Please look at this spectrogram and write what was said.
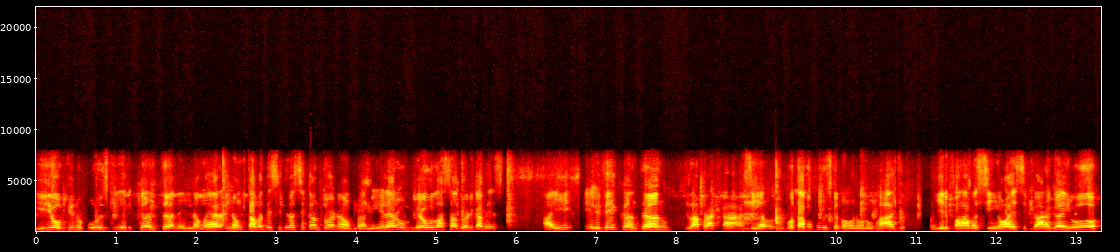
e ouvindo música e ele cantando. Ele não era, não estava decidido a ser cantor, não. Para mim, ele era o meu laçador de cabeça. Aí ele veio cantando de lá para cá, assim, botava música no, no, no rádio e ele falava assim: Ó, esse cara ganhou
